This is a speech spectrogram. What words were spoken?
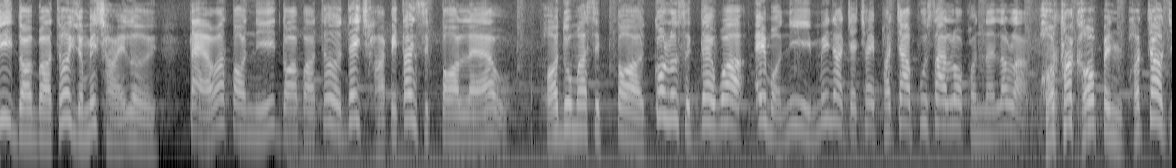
รีส์ดอนบาราเธอร์ยังไม่ฉายเลย แต่ว่าตอนนี้ดอนบราเธอร์ได้ฉายไปตั้ง 10 ตอนแล้ว พอดูมา 10 ตอนก็รู้สึกได้ว่าไอ้หมอนี่ไม่น่าจะใช่พระเจ้าผู้สร้างโลกคนนั้นแล้วล่ะเพราะถ้าเขาเป็นพระเจ้าจ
